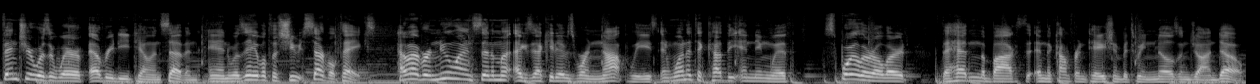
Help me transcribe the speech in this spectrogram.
Fincher was aware of every detail in Seven and was able to shoot several takes. However, New Line Cinema executives were not pleased and wanted to cut the ending with, spoiler alert, the head in the box and the confrontation between Mills and John Doe.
